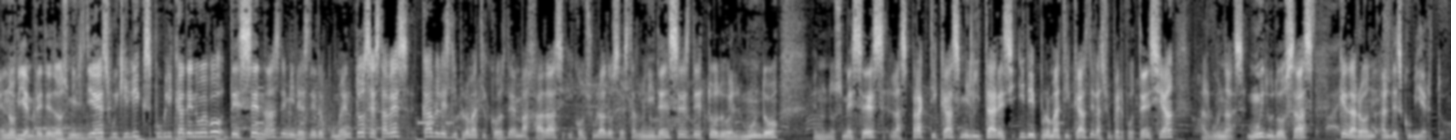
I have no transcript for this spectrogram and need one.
En noviembre de 2010, Wikileaks publica de nuevo decenas de miles de documentos, esta vez cables diplomáticos de embajadas y consulados estadounidenses de todo el mundo. En unos meses, las prácticas militares y diplomáticas de la superpotencia, algunas muy dudosas, quedaron al descubierto.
